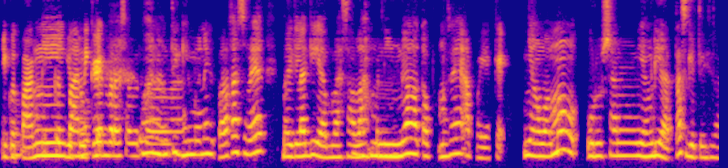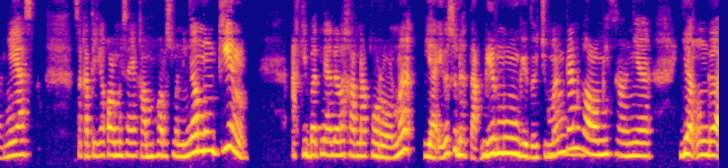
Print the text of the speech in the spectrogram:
ikut panik ikut gitu panik kayak dan merasa wah bersalah nanti gimana gitu Padahal kan sebenarnya balik lagi ya masalah Hmm. meninggal atau misalnya apa ya kayak nyawa mau urusan yang di atas gitu istilahnya ya seketika kalau misalnya kamu harus meninggal mungkin akibatnya adalah karena corona ya itu sudah takdirmu gitu cuman kan kalau misalnya yang enggak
